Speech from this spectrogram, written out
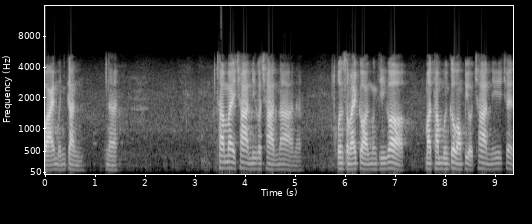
วายเหมือนกันนะ ถ้าไม่ชาตินี้ก็ชาติหน้านะ คนสมัยก่อนบางทีก็มาทำบุญก็หวังประโยชน์ชาตินี้ เช่น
